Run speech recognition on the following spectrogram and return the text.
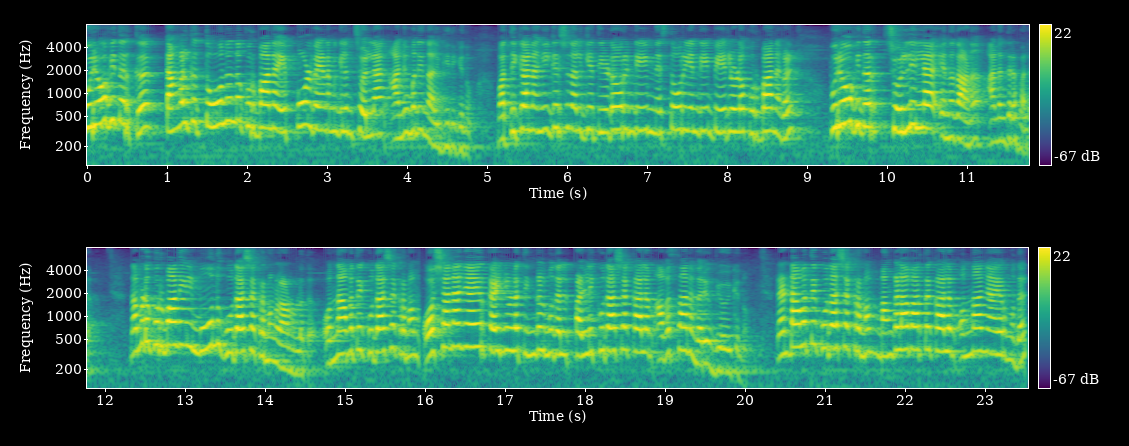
പുരോഹിതർക്ക് തങ്ങൾക്ക് തോന്നുന്ന കുർബാന എപ്പോൾ വേണമെങ്കിലും ചൊല്ലാൻ അനുമതി നൽകിയിരിക്കുന്നു. വത്തിക്കാൻ അംഗീകരിച്ചു നൽകിയ തിയഡോറിന്റെയും നെസ്തോറിയന്റെയും പേരിലുള്ള കുർബാനകൾ പുരോഹിതർ ചൊല്ലില്ല എന്നതാണ് അനന്തരഫലം. നമ്മുടെ കുർബാനയിൽ മൂന്ന് കൂതാശക്രമങ്ങളാണുള്ളത്. ഒന്നാമത്തെ കൂതാശക്രമം ഓശാന ഞായർ കഴിഞ്ഞുള്ള തിങ്കൾ മുതൽ പള്ളിക്കൂതാശക്കാലം അവസാനം വരെ ഉപയോഗിക്കുന്നു. രണ്ടാമത്തെ കൂതാശക്രമം മംഗളാവാർത്തക്കാലം ഒന്നാം ഞായർ മുതൽ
